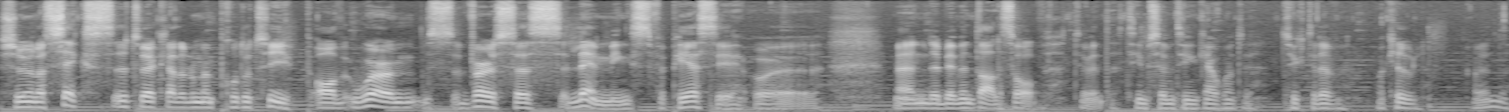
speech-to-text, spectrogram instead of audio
2006 utvecklade de en prototyp av Worms vs Lemmings för PC. Och, eh, men det blev inte alls av. Jag vet inte, Team 17 kanske inte tyckte det var kul. Jag vet inte.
